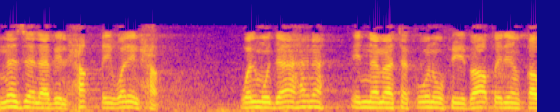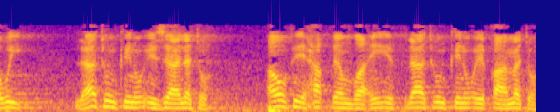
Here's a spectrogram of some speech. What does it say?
نزل بالحق وللحق والمداهنة إنما تكون في باطل قوي لا تمكن إزالته أو في حق ضعيف لا تمكن إقامته.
